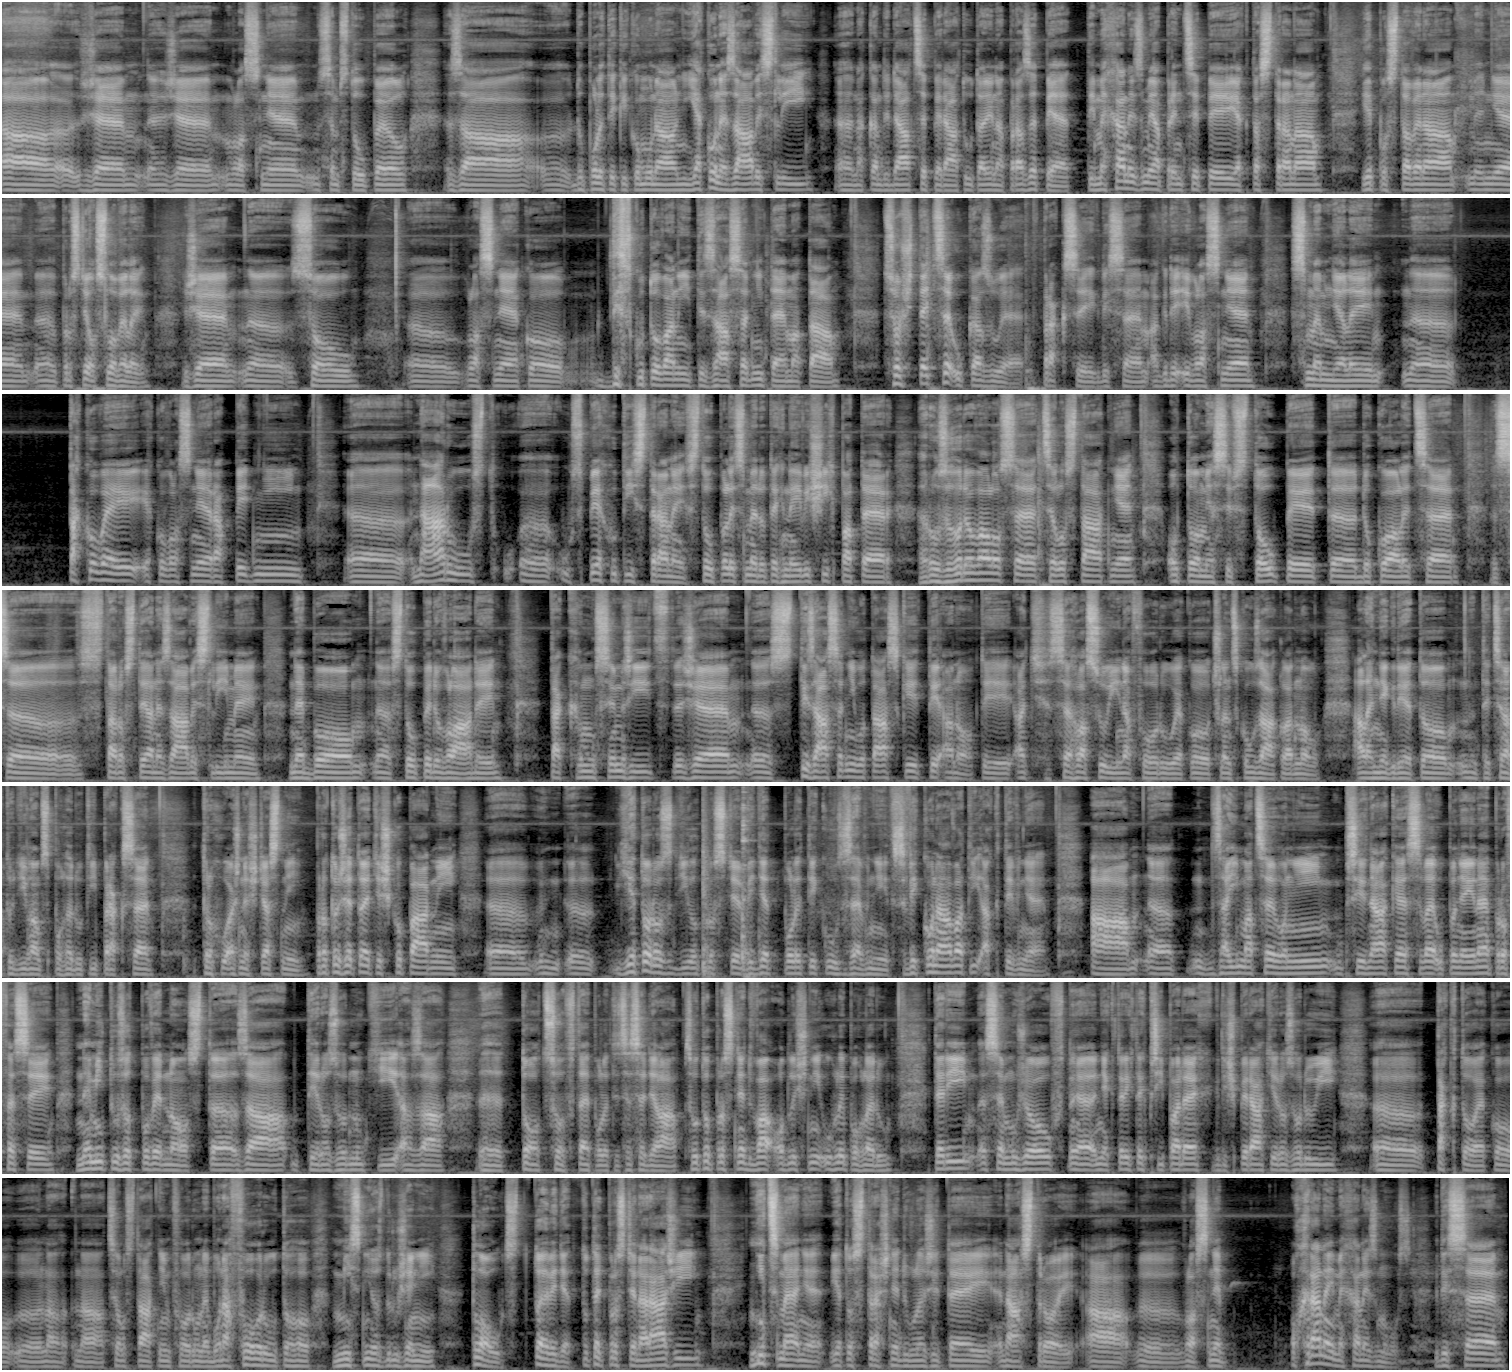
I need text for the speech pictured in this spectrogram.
a že, že vlastně jsem vstoupil za, do politiky komunální jako nezávislý eh, na kandidáce Pirátů tady na Praze 5. Ty mechanismy a principy, jak ta strana je postavená, mě eh, prostě oslovily, že eh, jsou vlastně jako diskutovaný ty zásadní témata, což teď se ukazuje v praxi, kdy jsem a kdy i vlastně jsme měli takovej jako vlastně rapidní e, nárůst e, úspěchu té strany. Vstoupili jsme do těch nejvyšších pater, rozhodovalo se celostátně o tom, jestli vstoupit eh, do koalice s starosty a nezávislými nebo vstoupit do vlády tak musím říct, že eh, ty zásadní otázky, ty ano, ty ať se hlasují na fóru jako členskou základnou, ale někdy je to, teď se na to dívám z pohledu té praxe, trochu až nešťastný, protože to je těžkopádný, eh, eh, je to rozdíl prostě vidět politiku zevnitř, vykonávat ji aktivně a zajímat se o ní při nějaké své úplně jiné profesi, nemít tu zodpovědnost za ty rozhodnutí a za to, co v té politice se dělá. Jsou to prostě dva odlišní úhly pohledu, který se můžou v některých těch případech, když Piráti rozhodují eh, takto jako eh, na, na celostátním fóru nebo na fóru toho místního združení tlouct. To je vidět. To teď prostě naráží. Nicméně je to strašně důležitý nástroj a eh, vlastně ochranný mechanismus, kdy se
